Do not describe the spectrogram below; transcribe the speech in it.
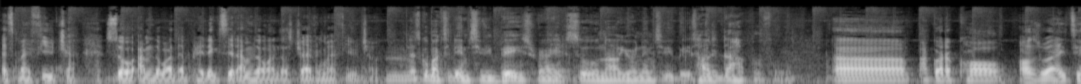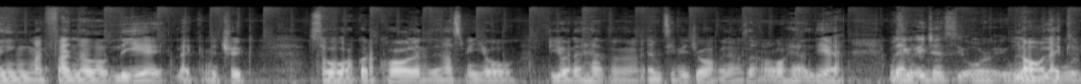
it's my future. So I'm the one that predicts it. I'm the one that's driving my future. Mm, let's go back to the MTV base. Right. So now you're on MTV base. How did that happen for you? Um, I got a call. I was writing my final year, like matric. So I got a call and they asked me, "Yo, do you wanna have a MTV job?" And I was like, "Oh hell yeah!" Was Then- your agency or it was no, like, whole-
